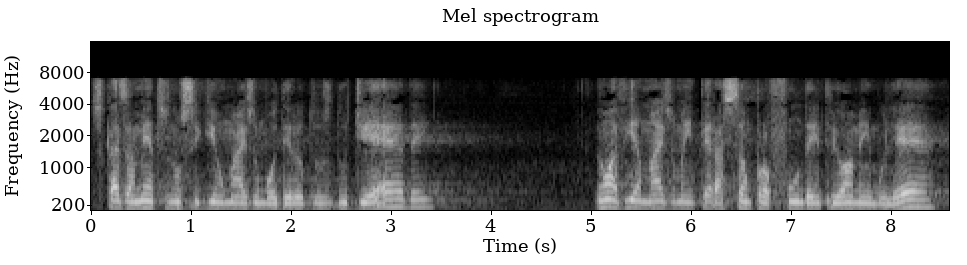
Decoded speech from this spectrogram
Os casamentos não seguiam mais o modelo do, do de Éden, não havia mais uma interação profunda entre homem e mulher,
